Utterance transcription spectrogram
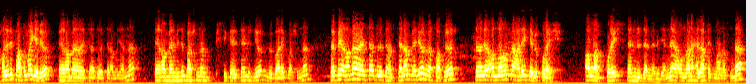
Hazreti Fatıma geliyor peygamber aleyhissalatü vesselamın yanına. Peygamberimizin başından pislikleri temizliyor mübarek başından. Ve peygamber aleyhissalatü vesselam selam veriyor ve kalkıyor. Sonra diyor Allahümme aleyke bi Kureyş. Allah'ım Kureyş senin üzerinedir. Yani ne onları helak etme manasında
